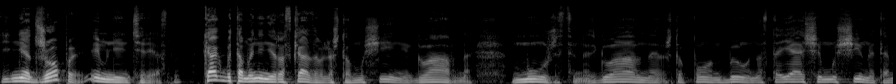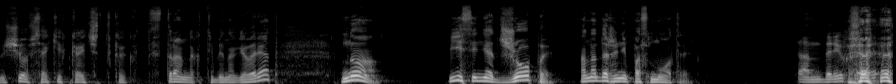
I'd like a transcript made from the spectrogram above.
нет жопы, им не интересно. Как бы там они ни рассказывали, что мужчине главное мужественность, главное, чтобы он был настоящим мужчиной, там еще всяких качеств, как странных тебе наговорят, но если нет жопы, она даже не посмотрит. Андрюха.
